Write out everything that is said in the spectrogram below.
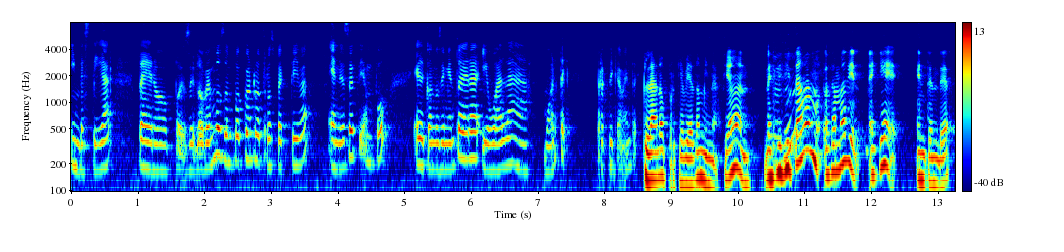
investigar, pero pues si lo vemos un poco en retrospectiva, en ese tiempo el conocimiento era igual a muerte, prácticamente. Claro, porque había dominación. Necesitábamos, o sea, más bien, hay que entender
